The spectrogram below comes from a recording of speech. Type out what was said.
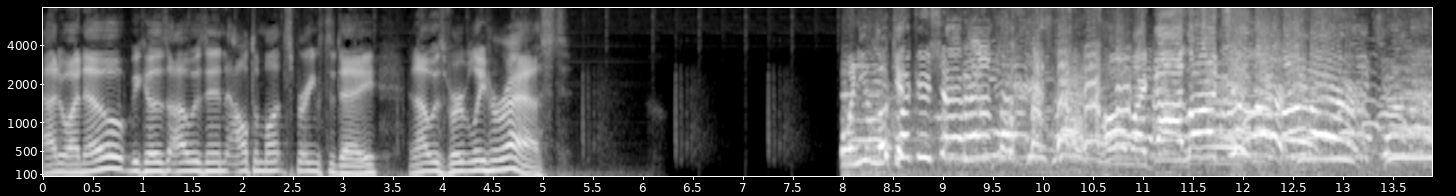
How do I know? Because I was in Altamonte Springs today, and I was verbally harassed. When you look at. Look who showed up! oh my god, Laura Schumer! Faggot!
